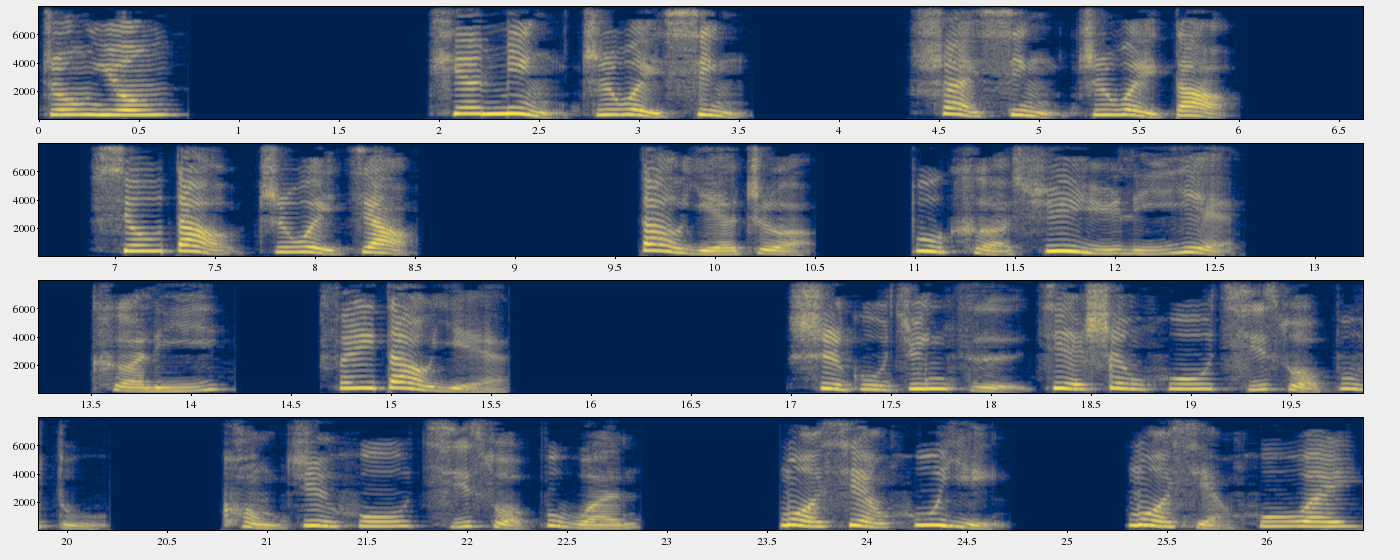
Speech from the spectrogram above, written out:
中庸。天命之谓性，率性之谓道，修道之谓教。道也者，不可须臾离也；可离，非道也。是故君子戒慎乎其所不睹，恐惧乎其所不闻，莫陷乎隐，莫显乎微。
